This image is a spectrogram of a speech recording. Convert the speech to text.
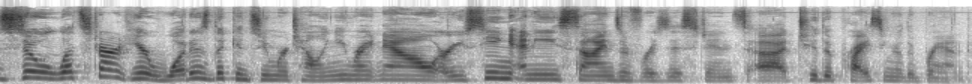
So let's start here. What is the consumer telling you right now? Are you seeing any signs of resistance uh, to the pricing or the brand?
